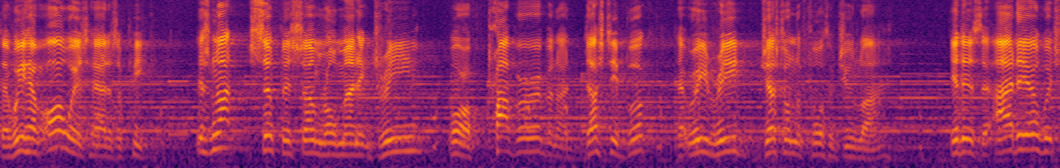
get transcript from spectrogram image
that we have always had as a people is not simply some romantic dream or a proverb in a dusty book that we read just on the 4th of July. It is the idea which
